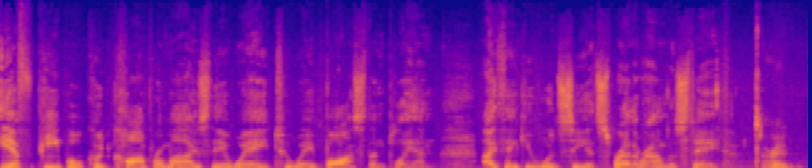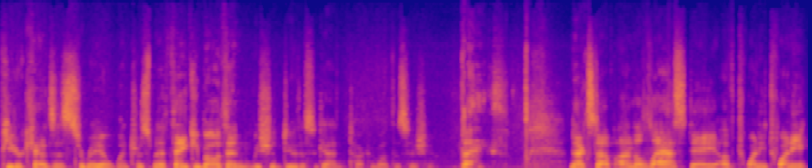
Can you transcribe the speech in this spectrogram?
if people could compromise their way to a Boston plan, I think you would see it spread around the state. All right. Peter Kadzis, Saraya Wintersmith, thank you both, and we should do this again, talking about this issue. Thanks. Next up, on the last day of 2020,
